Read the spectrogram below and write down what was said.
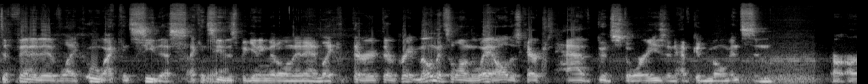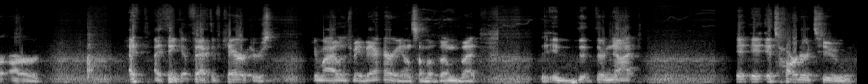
definitive like ooh i can see this. I can see this beginning middle and an end. Like there, there are great moments along the way. All those characters have good stories and have good moments and are, are, are I, I think effective characters. Your mileage may vary on some of them but it, they're not it- it's harder to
